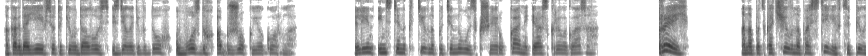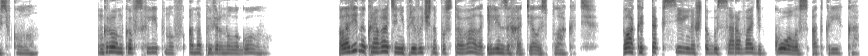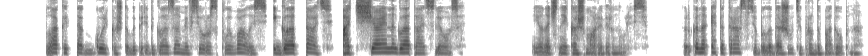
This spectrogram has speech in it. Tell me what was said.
А когда ей все-таки удалось сделать вдох, воздух обжег ее горло. Лин инстинктивно потянулась к шее руками и раскрыла глаза. «Рэй!» Она подскочила на постели и вцепилась в кулон. Громко всхлипнув, она повернула голову. Половина кровати непривычно пустовала, и Лин захотелось плакать. Плакать так сильно, чтобы сорвать голос от крика. Плакать так горько, чтобы перед глазами все расплывалось, и глотать, отчаянно глотать слезы. Ее ночные кошмары вернулись. Только на этот раз все было до жути правдоподобно.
